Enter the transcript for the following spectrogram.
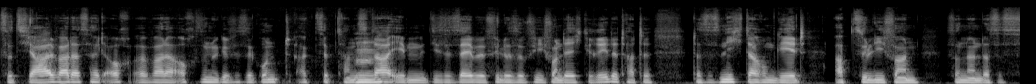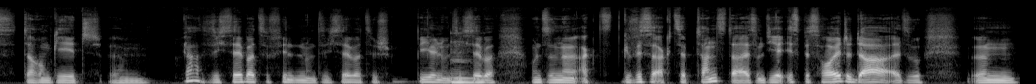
sozial war das halt auch, äh, war da auch so eine gewisse Grundakzeptanz mhm. da, eben diese selbe Philosophie, von der ich geredet hatte, dass es nicht darum geht, abzuliefern, sondern dass es darum geht, ähm, ja, sich selber zu finden und sich selber zu spielen und mhm. sich selber und so eine ak gewisse Akzeptanz da ist und die ist bis heute da. Also ähm,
